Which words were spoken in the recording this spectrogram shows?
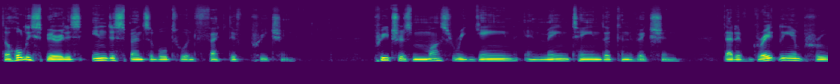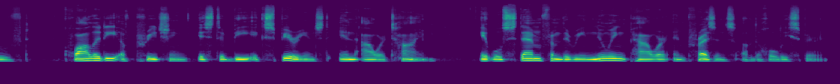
The Holy Spirit is indispensable to effective preaching. Preachers must regain and maintain the conviction that if greatly improved, quality of preaching is to be experienced in our time, it will stem from the renewing power and presence of the Holy Spirit.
